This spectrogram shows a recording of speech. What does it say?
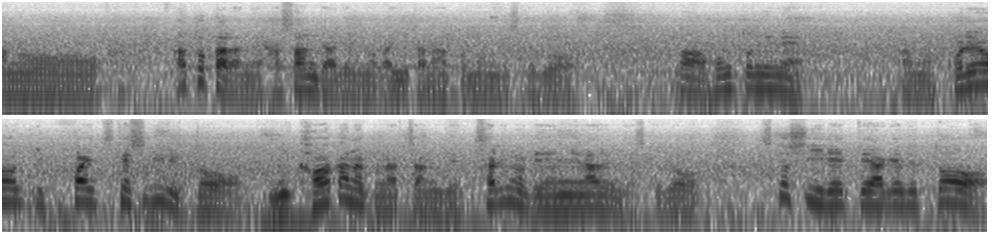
あのー、後からね挟んであげるのがいいかなと思うんですけどまあ本当にねあのこれをいっぱいつけすぎると乾かなくなっちゃうんで腐りの原因になるんですけど少し入れてあげると、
